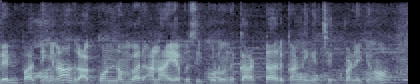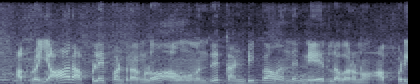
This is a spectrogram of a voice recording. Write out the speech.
தென் பார்த்தீங்கன்னா அதில் account number and IFSC code வந்து கரெக்டாக இருக்கான்னு நீங்கள் செக் பண்ணிக்கணும். அப்புறம் யார் அப்ளை பண்ணுறாங்களோ அவங்க வந்து கண்டிப்பாக வந்து நேரில் வரணும். அப்படி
